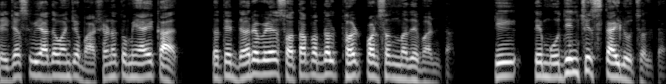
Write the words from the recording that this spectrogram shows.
तेजस्वी यादवांचे भाषणं तुम्ही ऐकाल तर ते दरवेळेस स्वतःबद्दल थर्ड पर्सनमध्ये म्हणतात की ते मोदींची स्टाईल उचलतात.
